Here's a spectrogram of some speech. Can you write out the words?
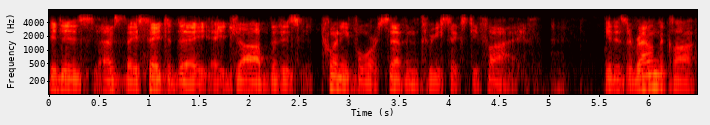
it is, as they say today, a job that is 24-7, 365. It is around the clock.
